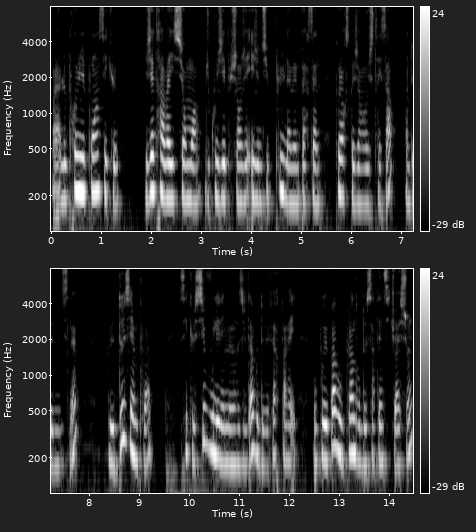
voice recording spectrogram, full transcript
Voilà, le premier point, c'est que j'ai travaillé sur moi, du coup j'ai pu changer et je ne suis plus la même personne que lorsque j'ai enregistré ça en 2019. Le deuxième point, c'est que si vous voulez les mêmes résultats, vous devez faire pareil. Vous ne pouvez pas vous plaindre de certaines situations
